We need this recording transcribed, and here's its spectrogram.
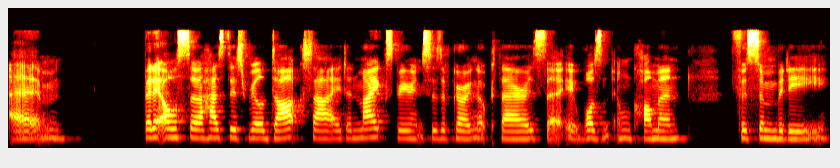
Um, but it also has this real dark side. And my experiences of growing up there is that it wasn't uncommon for somebody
